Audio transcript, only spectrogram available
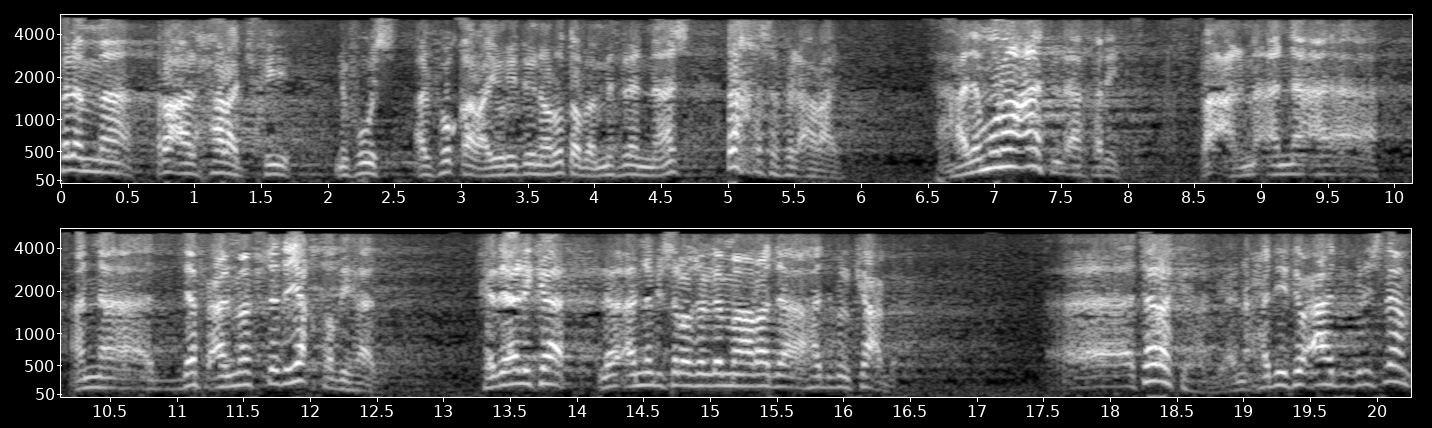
فلما رأى الحرج في نفوس الفقراء يريدون رطبا مثل الناس رخص في العراية. هذا مراعاة للآخرين. رأى أن أن دفع المفسدة يقتضي هذا. كذلك النبي صلى الله عليه وسلم لما أراد هدم الكعبة آه، تركها لأن حديث عهد في الإسلام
